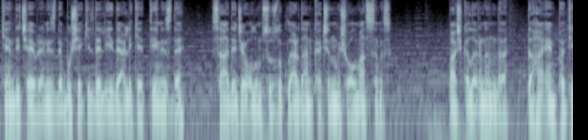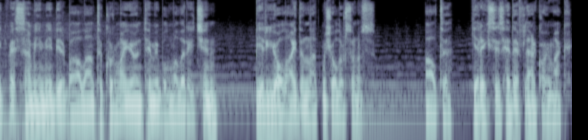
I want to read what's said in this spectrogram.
Kendi çevrenizde bu şekilde liderlik ettiğinizde sadece olumsuzluklardan kaçınmış olmazsınız. Başkalarının da daha empatik ve samimi bir bağlantı kurma yöntemi bulmaları için bir yol aydınlatmış olursunuz. 6. Gereksiz hedefler koymak.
